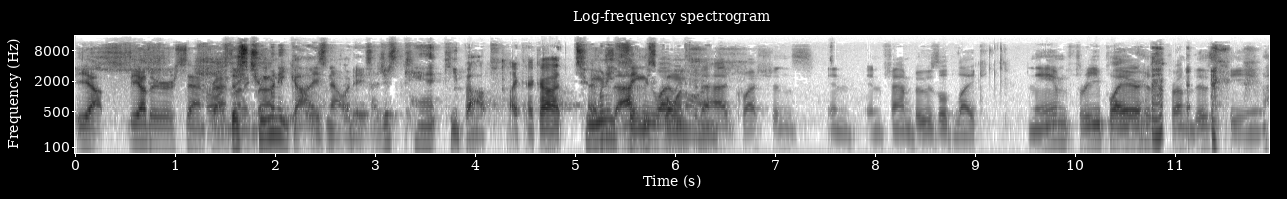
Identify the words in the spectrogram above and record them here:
Yeah, the other San oh, Fran. there's too back. many guys nowadays. I just can't keep up. Like I got too many things why going we should have had questions in in Fanboozled like name three players from this team.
